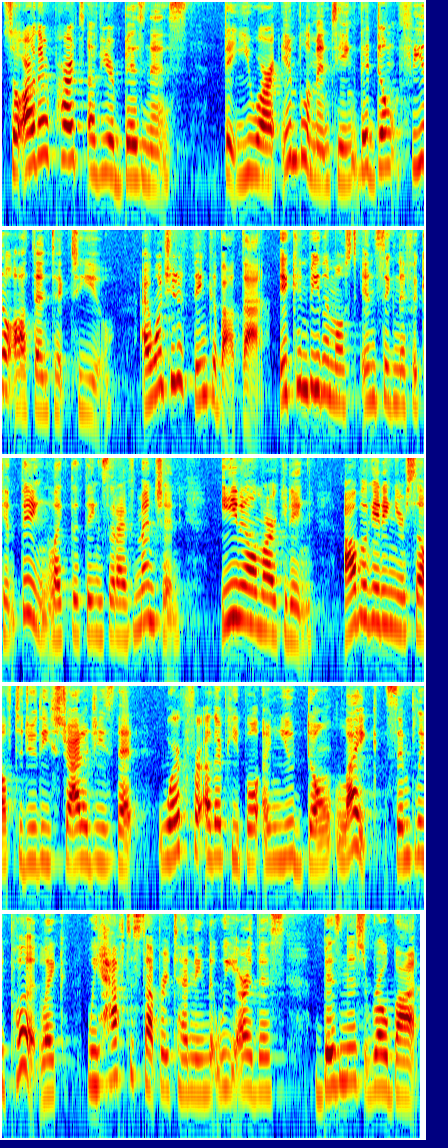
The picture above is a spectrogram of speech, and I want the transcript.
So, are there parts of your business that you are implementing that don't feel authentic to you? I want you to think about that. It can be the most insignificant thing, like the things that I've mentioned email marketing, obligating yourself to do these strategies that work for other people and you don't like. Simply put, like, we have to stop pretending that we are this business robot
